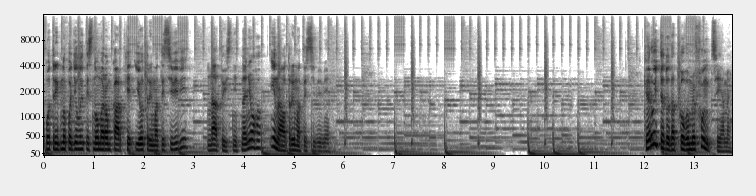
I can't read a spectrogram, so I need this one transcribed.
Потрібно поділитись номером картки і отримати CVV? Натисніть на нього і на Отримати CVV. Керуйте додатковими функціями.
